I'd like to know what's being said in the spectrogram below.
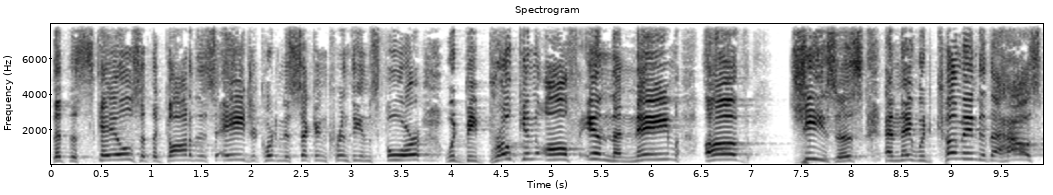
that the scales that the god of this age according to Second corinthians 4 would be broken off in the name of Jesus and they would come into the house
